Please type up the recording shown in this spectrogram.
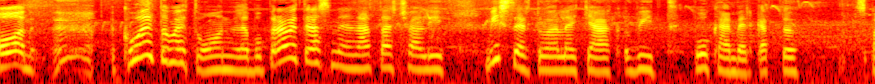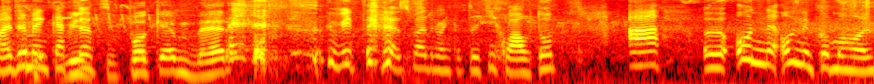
on. Kvôli tomu je tu on, lebo práve teraz sme natáčali Mr. Toaleťák vid Pokémon 2, Spider-Man 2. Víci Pokember. vid Spider-Man 2, ticho auto. A uh, on, on mi pomohol.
